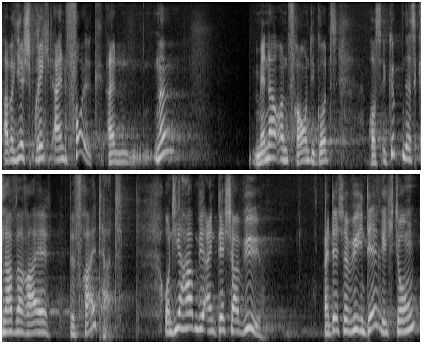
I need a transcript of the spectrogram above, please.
Aber hier spricht ein Volk, ein, ne? Männer und Frauen, die Gott aus Ägypten der Sklaverei befreit hat. Und hier haben wir ein Déjà-vu. Ein Déjà-vu in der Richtung,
